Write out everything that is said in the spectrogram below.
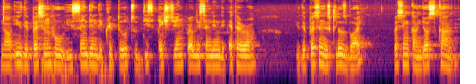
Now, if the person who is sending the crypto to this exchange, probably sending the Ethereum, if the person is close by, person can just scan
